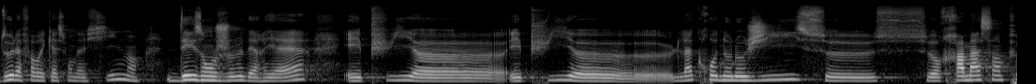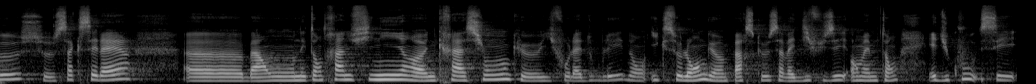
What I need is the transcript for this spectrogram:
de la fabrication d'un film, des enjeux derrière, et puis, euh, et puis euh, la chronologie se, se, ramasse un peu, s'accélère. Euh, bah, on est en train de finir une création qu'il faut la doubler dans X langues parce que ça va être diffusé en même temps. Et du coup, c'est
